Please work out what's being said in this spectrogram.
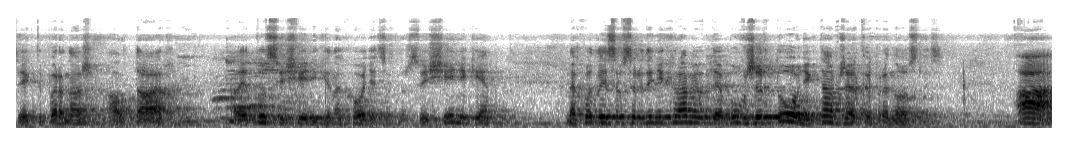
Це як тепер наш алтар. Але тут священники знаходяться, що священники знаходилися всередині храму, де був жертовник, там жертви приносились. А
